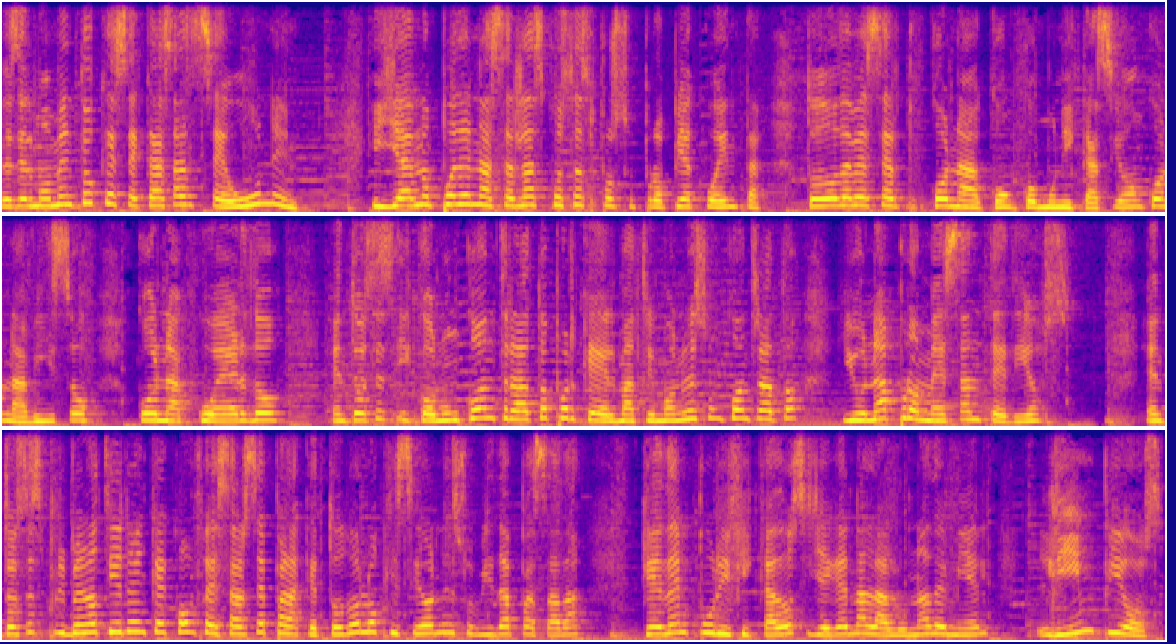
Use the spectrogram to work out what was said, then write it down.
Desde el momento que se casan se unen y ya no pueden hacer las cosas por su propia cuenta. Todo debe ser con, con comunicación, con aviso, con acuerdo, entonces y con un contrato porque el matrimonio es un contrato y una promesa ante Dios. Entonces primero tienen que confesarse para que todo lo que hicieron en su vida pasada queden purificados y lleguen a la luna de miel limpios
